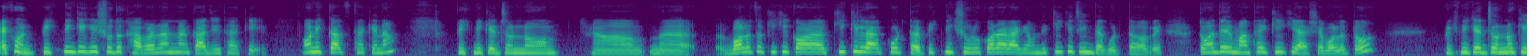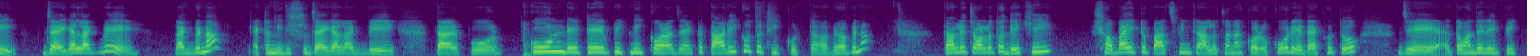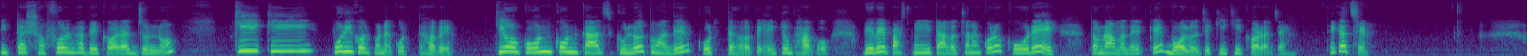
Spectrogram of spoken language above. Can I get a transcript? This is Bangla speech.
এখন পিকনিকে কি শুধু খাবার রান্নার কাজই থাকে? অনেক কাজ থাকে না? পিকনিকের জন্য বলো তো কি কি করা, কি কি করতে হবে পিকনিক শুরু করার আগে আমাদের কি কি চিন্তা করতে হবে? তোমাদের মাথায় কি কি আসে বলো তো পিকনিকের জন্য কি জায়গা লাগবে? লাগবে না? একটা নির্দিষ্ট জায়গা লাগবে। তারপর কোন ডেটে পিকনিক করা যায়? একটা তারিখও তো ঠিক করতে হবে হবে না? তাহলে চলো তো দেখি, সবাই একটু পাঁচ মিনিট আলোচনা করো, করে দেখো তো যে তোমাদের এই পিকনিকটা সফলভাবে করার জন্য কি কি পরিকল্পনা করতে হবে, কি কোন কোন কাজগুলো তোমাদের করতে হবে, একটু ভাবো। ভেবে পাঁচ মিনিট আলোচনা করো, করে তোমরা আমাদেরকে বলো যে কি কি করা যায়, ঠিক আছে?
